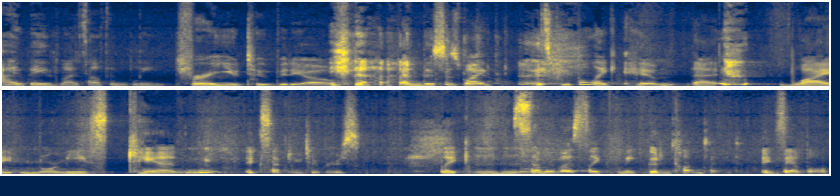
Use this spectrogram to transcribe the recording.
I bathed myself in bleach? for a YouTube video. And this is why it's people like him that why normies can accept YouTubers. Like mm-hmm. some of us like make good content. Example,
